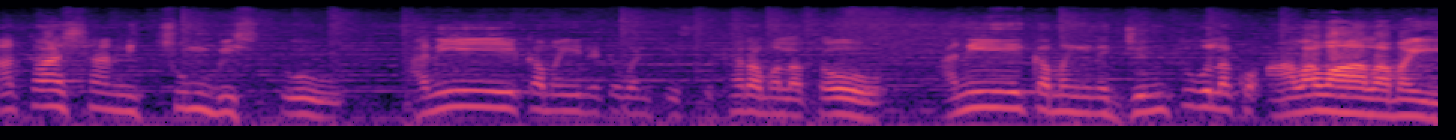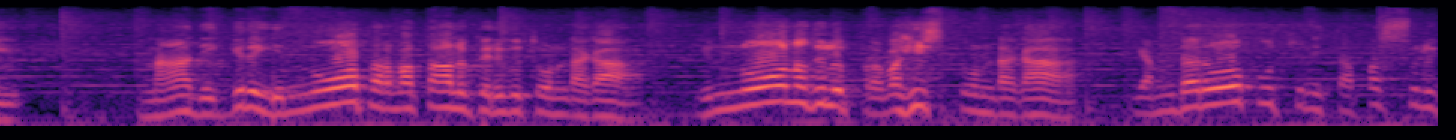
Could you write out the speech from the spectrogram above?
ఆకాశాన్ని చుంబిస్తూ అనేకమైనటువంటి శిఖరములతో అనేకమైన జంతువులకు అలవాలమై నా దగ్గర ఎన్నో పర్వతాలు పెరుగుతుండగా ఎన్నో నదులు ప్రవహిస్తుండగా ఎందరో కూర్చుని తపస్సులు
